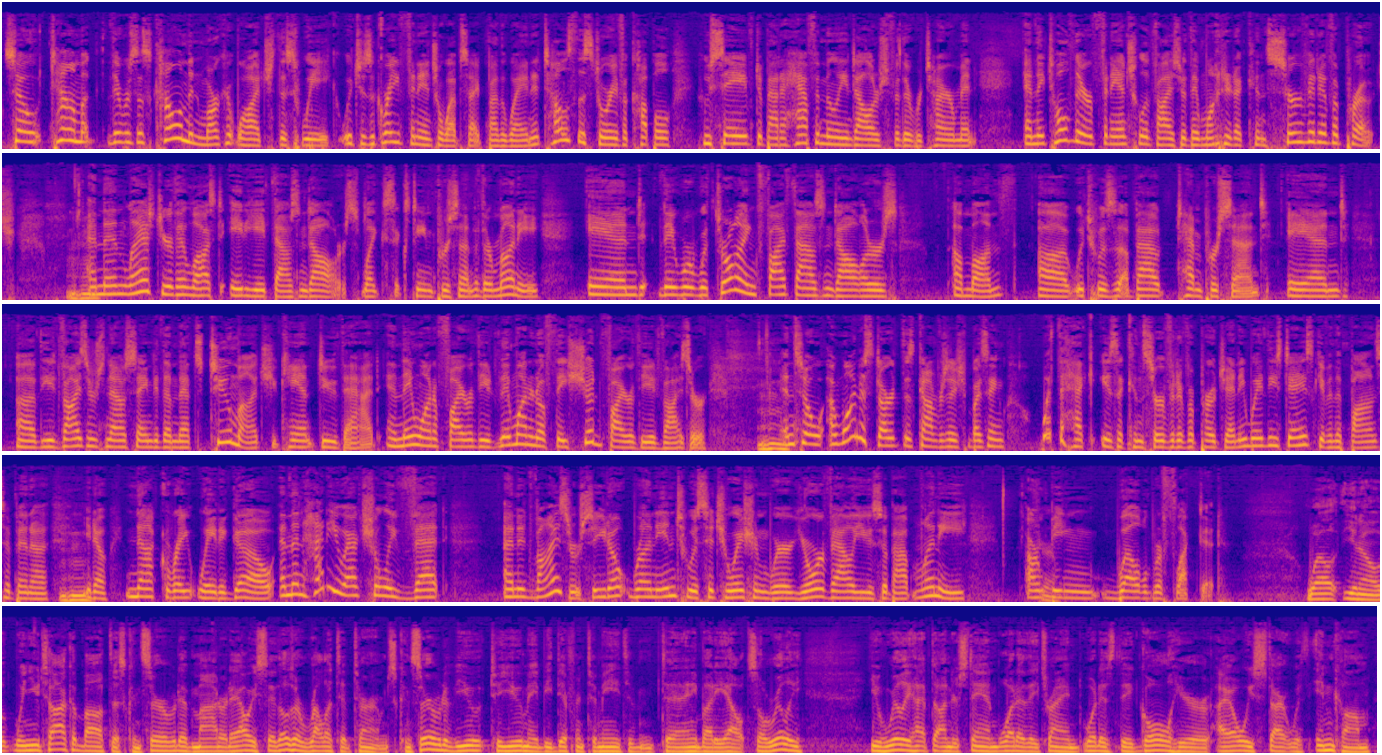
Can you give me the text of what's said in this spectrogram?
So, Tom, there was this column in Market Watch this week, which is a great financial website, by the way, and it tells the story of a couple who saved about a half a million dollars for their retirement. And they told their financial advisor they wanted a conservative approach. Mm-hmm. And then last year they lost $88,000, like 16% of their money. And they were withdrawing $5,000 a month, uh, which was about 10%. And uh, the advisor's now saying to them that's too much. You can't do that, and they want to fire the. They want to know if they should fire the advisor. Mm-hmm. And so I want to start this conversation by saying, what the heck is a conservative approach anyway these days, given that bonds have been a, mm-hmm. you know, not great way to go? And then how do you actually vet an advisor so you don't run into a situation where your values about money aren't sure. being well reflected? Well, you know, when you talk about this conservative, moderate, I always say those are relative terms. Conservative you to you may be different to me to to anybody else. So really, you really have to understand what are they trying. What is the goal here? I always start with income.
